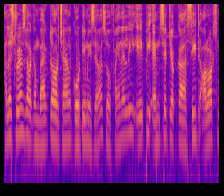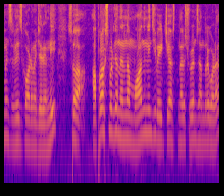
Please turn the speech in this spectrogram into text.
Hello students welcome back to our channel కోటి మీ సేవ సో ఫైనల్లీ ఏపీ ఎంసెట్ యొక్క సీట్ అలాట్మెంట్స్ రిలీజ్ కావడమే జరిగింది. సో అప్రాక్సిమేట్గా నిన్న మార్నింగ్ నుంచి వెయిట్ చేస్తున్నారు స్టూడెంట్స్ అందరూ కూడా.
